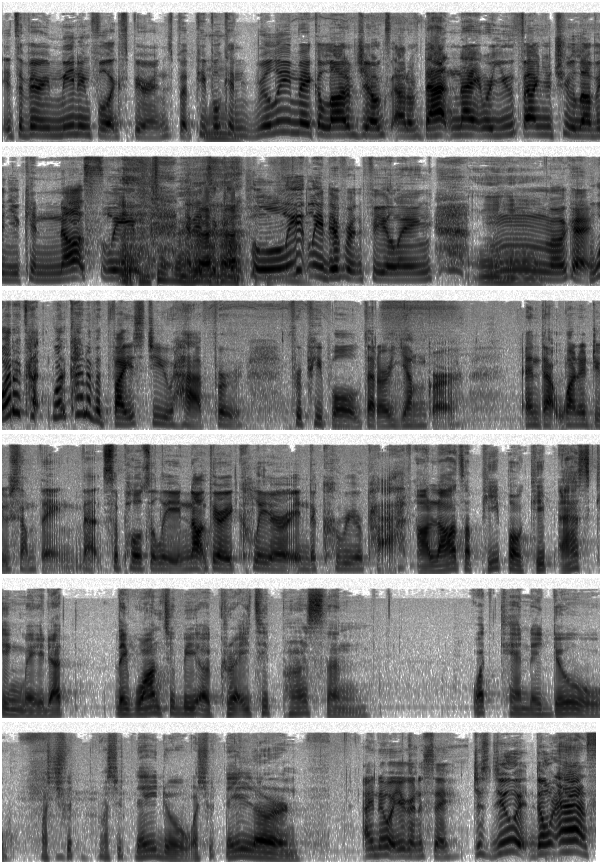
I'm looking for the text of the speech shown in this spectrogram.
It's a very meaningful experience, but people mm. can really make a lot of jokes out of that night where you found your true love and you cannot sleep, and it's a completely different feeling. Mm-hmm. Mm, okay. What, a, what kind of advice do you have for, for people that are younger? and that want to do something that's supposedly not very clear in the career path. A lot of people keep asking me that they want to be a creative person. What can they do? What should, what should they do? What should they learn? I know what you're going to say. Just do it. Don't ask.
